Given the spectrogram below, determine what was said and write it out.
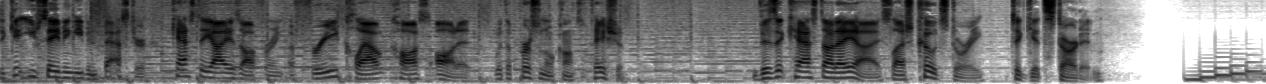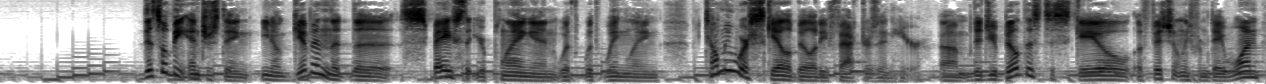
To get you saving even faster, Cast AI is offering a free cloud cost audit with a personal consultation. Visit cast.ai slash code story to get started. This will be interesting, you know, given the, the space that you're playing in with, with Winglang. Tell me where scalability factors in here. Um, did you build this to scale efficiently from day one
